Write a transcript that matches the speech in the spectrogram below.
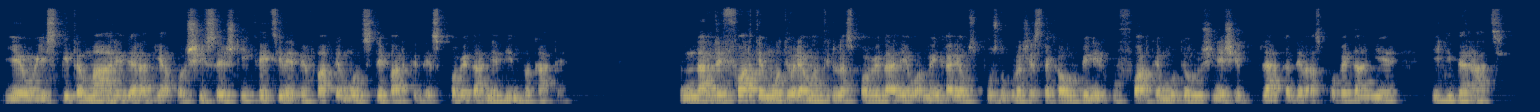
e o ispită mare de la diavol și să știi că îi ține pe foarte mulți departe de spovedanie, din păcate. Dar de foarte multe ori am întâlnit la spovedanie oameni care au spus lucrul acesta că au venit cu foarte multe rușine și pleacă de la spovedanie eliberați.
